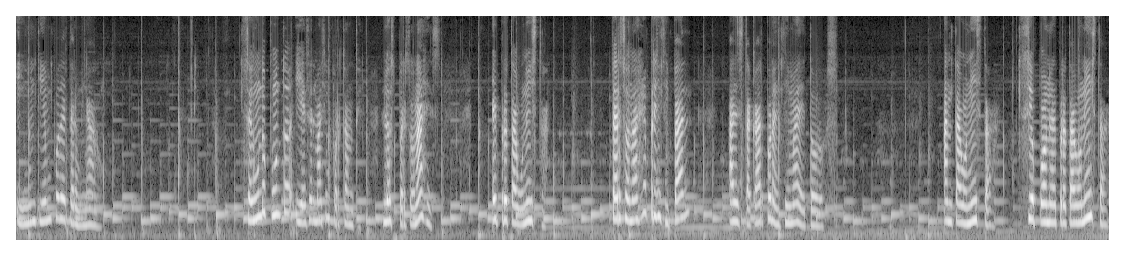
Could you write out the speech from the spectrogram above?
y un tiempo determinado. Segundo punto, y es el más importante, los personajes. El protagonista. Personaje principal a destacar por encima de todos. Antagonista. Se opone al protagonista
